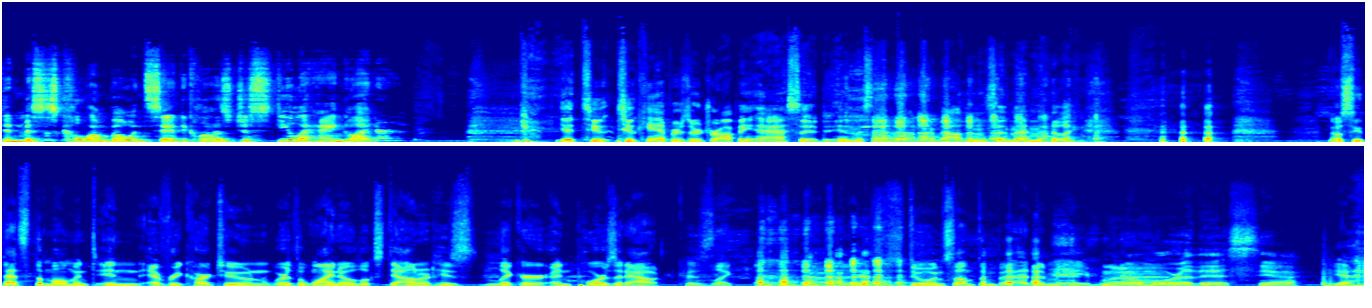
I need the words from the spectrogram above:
did Mrs. Columbo and Santa Claus just steal a hang glider? yeah. Two two campers are dropping acid in the Santa Monica Mountains, and then they're like, No, see, that's the moment in every cartoon where the wino looks down at his liquor and pours it out because, like, this is doing something bad to me. no more of this. Yeah. Yeah.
